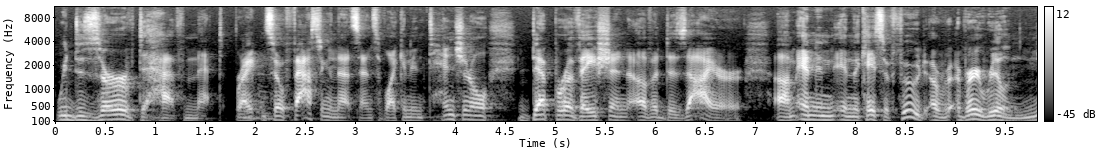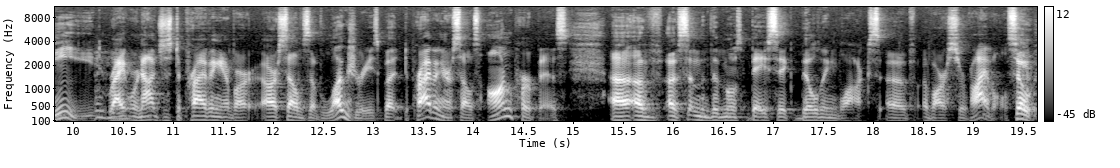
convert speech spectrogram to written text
we deserve to have met. Right, mm-hmm. and so fasting in that sense of like an intentional deprivation of a desire. Um, and in, in the case of food, a, a very real need, mm-hmm. right? We're not just depriving of our, ourselves of luxuries, but depriving ourselves on purpose uh, of, of some of the most basic building blocks of, of our survival. So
